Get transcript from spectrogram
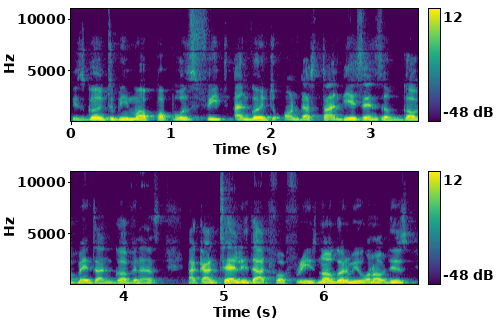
It's going to be more purpose fit and going to understand the essence of government and governance. I can tell you that for free. It's not going to be one of these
